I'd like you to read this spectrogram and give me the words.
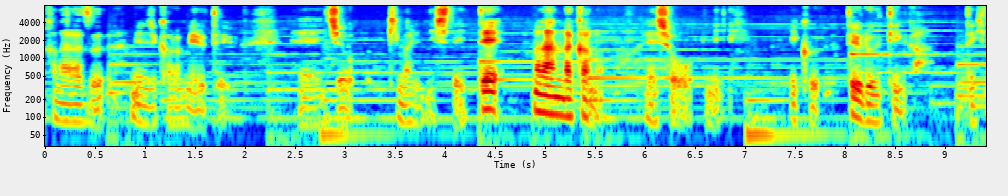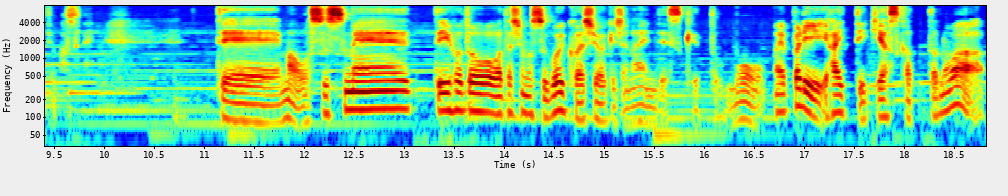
必ずミュージカルを見るという、えー、一応決まりにしていて、まあ、何らかのショーに行くというルーティンができてますね。で、まあ、おすすめっていうほど私もすごい詳しいわけじゃないんですけども、まあ、やっぱり入っていきやすかったのは、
